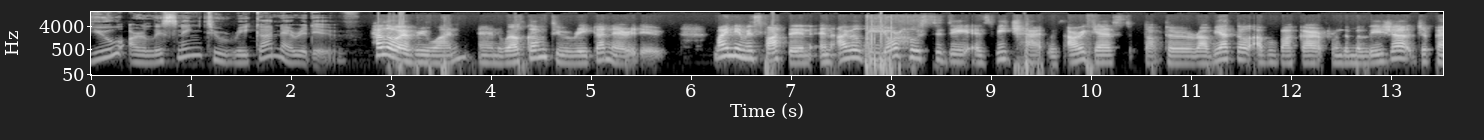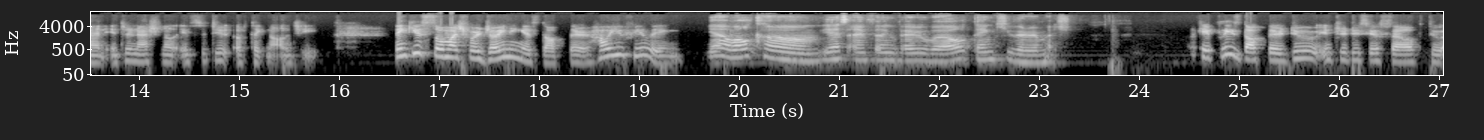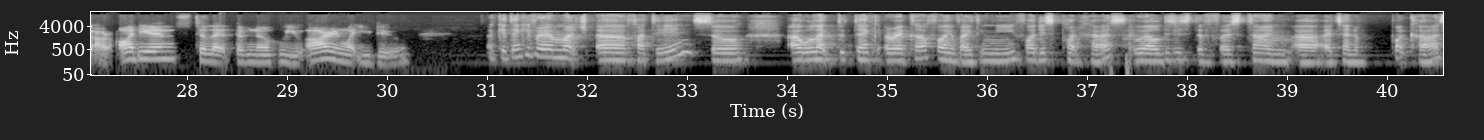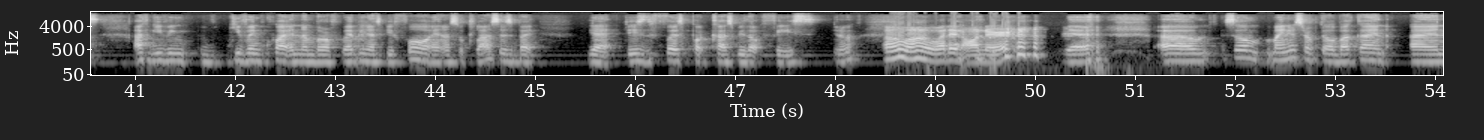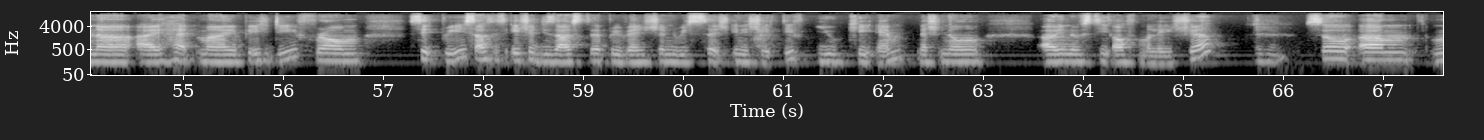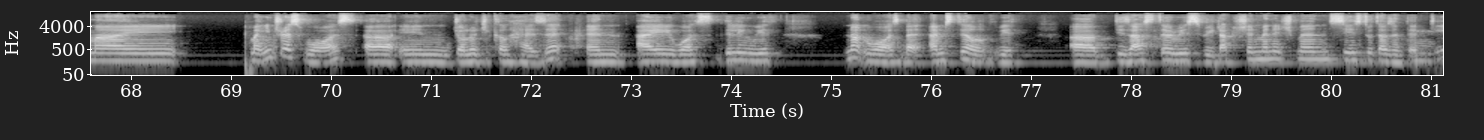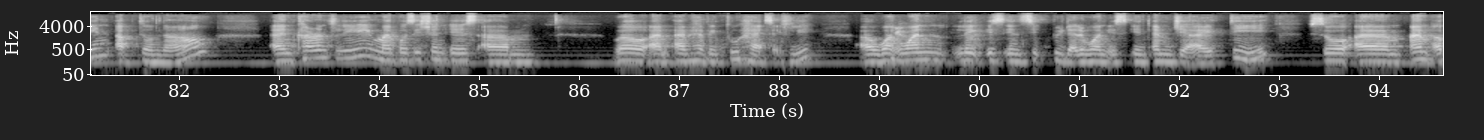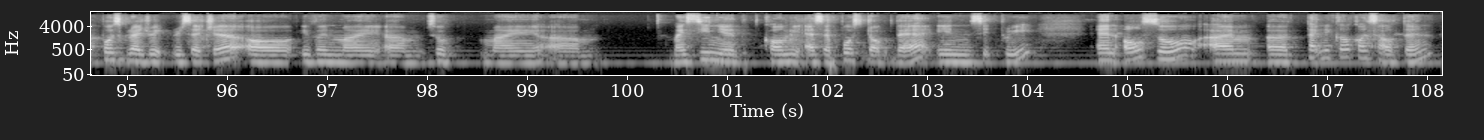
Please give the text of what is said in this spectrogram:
You are listening to Reka Narrative. Hello, everyone, and welcome to Reka Narrative. My name is Fatin, and I will be your host today as we chat with our guest, Dr. Rabiatul Abu Bakar from the Malaysia Japan International Institute of Technology. Thank you so much for joining us, Doctor. How are you feeling? Yeah, welcome. Yes, I'm feeling very well. Thank you very much. Okay, please, Doctor, do introduce yourself to our audience to let them know who you are and what you do. Okay, thank you very much, uh, Fatin. So, I would like to thank Ereka for inviting me for this podcast. Well, this is the first time uh, I attend a podcast. I've given given quite a number of webinars before and also classes, but yeah, this is the first podcast without face. You know. Oh wow! What an honor. yeah. Um, so my name is Dr. Abu Bakar and, and uh, I had my PhD from SEADPRI, Southeast Asia Disaster Prevention Research Initiative, UKM, National uh, University of Malaysia. Mm-hmm. So um, my my interest was uh, in geological hazard, and I was dealing with not was, but I'm still with uh, disaster risk reduction management since 2013 mm. up till now. And currently, my position is um, well, I'm, I'm having two hats actually. Uh, one, one leg is in SEADPRI, the other one is in MJIIT. So um, I'm a postgraduate researcher, or even my um, so my um, my senior call me as a postdoc there in SEADPRI. And also, I'm a technical consultant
